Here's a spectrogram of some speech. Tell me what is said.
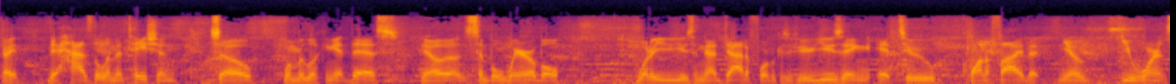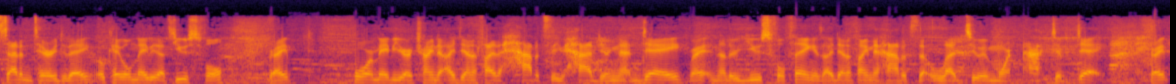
right? It has the limitation. So when we're looking at this you know a simple wearable what are you using that data for? Because if you're using it to quantify that you know you weren't sedentary today, okay, well maybe that's useful, right? Or maybe you're trying to identify the habits that you had during that day, right? Another useful thing is identifying the habits that led to a more active day, right?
